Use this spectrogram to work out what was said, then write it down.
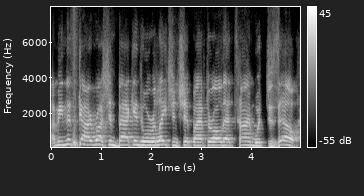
I mean, this guy rushing back into a relationship after all that time with Gisele.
